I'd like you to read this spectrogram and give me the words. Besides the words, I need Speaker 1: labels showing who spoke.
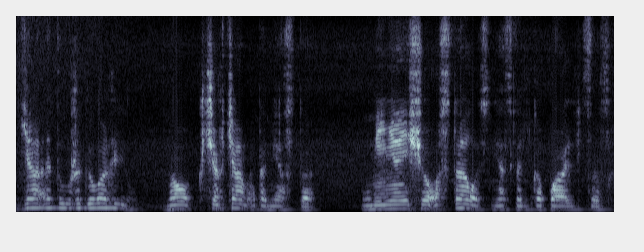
Speaker 1: я это уже говорил но к чертям это место. У меня еще осталось несколько пальцев.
